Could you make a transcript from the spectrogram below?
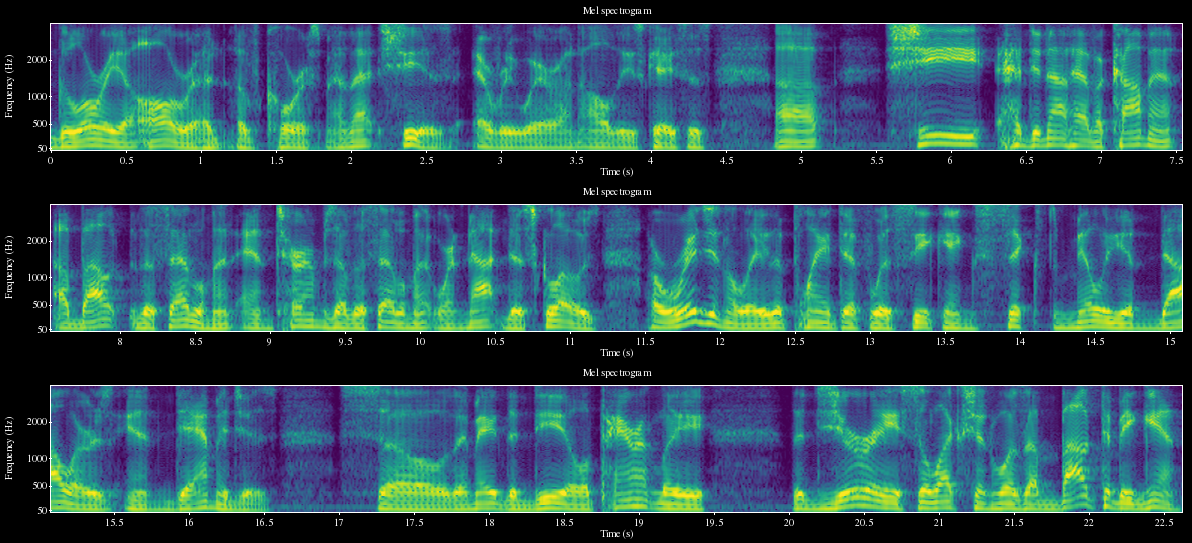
Gloria Allred, of course, man, that she is everywhere on all these cases. Uh, she had, did not have a comment about the settlement, and terms of the settlement were not disclosed. Originally, the plaintiff was seeking $6 million in damages. So they made the deal. Apparently, the jury selection was about to begin.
